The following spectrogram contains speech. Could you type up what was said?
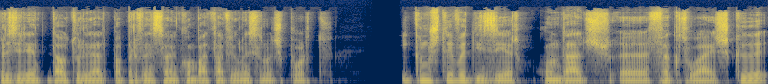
presidente da Autoridade para a Prevenção e Combate à Violência no Desporto, e que nos esteve a dizer, com dados uh, factuais, que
